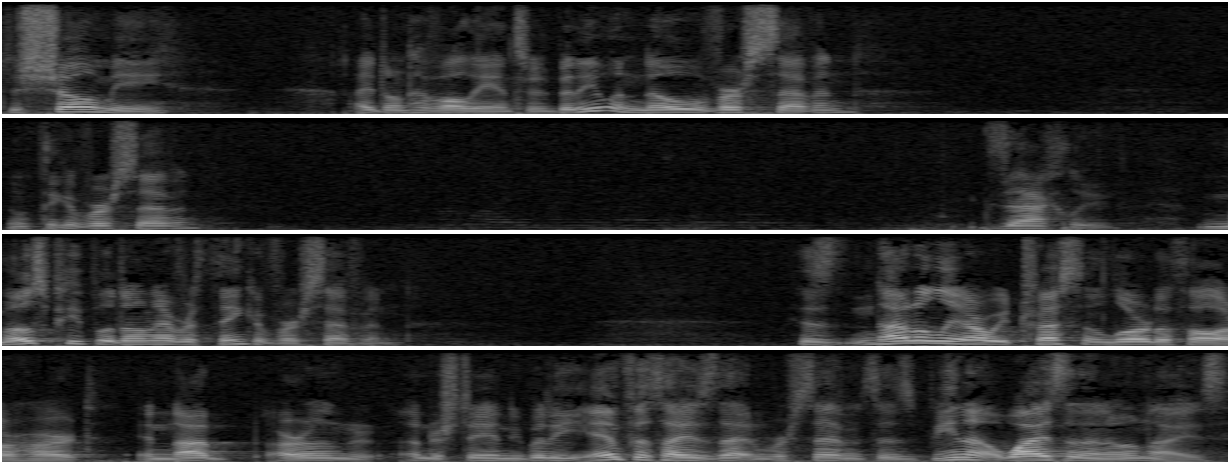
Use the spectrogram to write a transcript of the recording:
to show me I don't have all the answers. But anyone know verse 7? Don't think of verse 7? Exactly. Most people don't ever think of verse 7. Because not only are we trusting the Lord with all our heart and not our own understanding, but he emphasizes that in verse 7. It says, Be not wise in thine own eyes.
